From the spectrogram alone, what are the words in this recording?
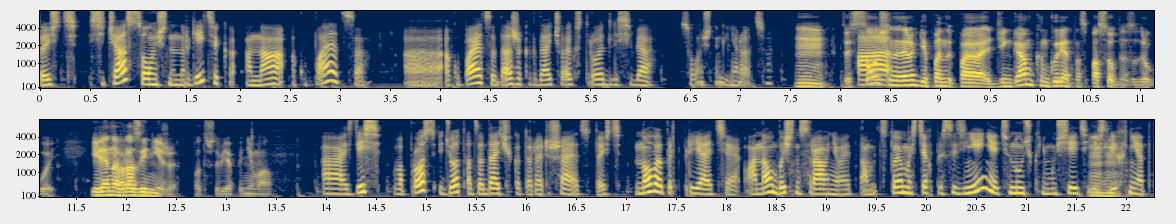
То есть сейчас солнечная энергетика, она окупается, а, окупается даже когда человек строит для себя солнечную генерацию. М, То есть А- солнечная энергия по, по деньгам конкурентоспособна за другой? Или она в разы ниже? Вот чтобы я понимал. А Здесь вопрос идет от задачи, которая решается. То есть новое предприятие, оно обычно сравнивает там стоимость тех присоединения, тянуть к нему сети, если Мгм. их нет,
